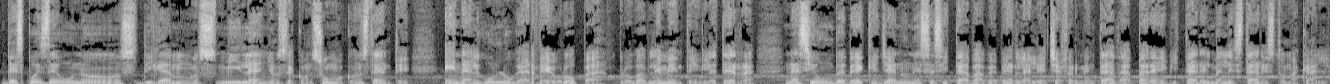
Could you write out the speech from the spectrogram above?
Después de unos, digamos, mil años de consumo constante, en algún lugar de Europa, probablemente Inglaterra, nació un bebé que ya no necesitaba beber la leche fermentada para evitar el malestar estomacal.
